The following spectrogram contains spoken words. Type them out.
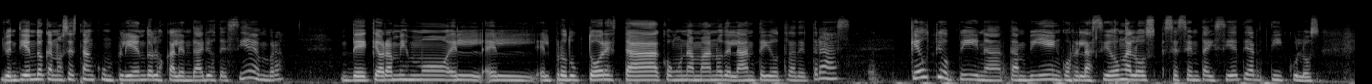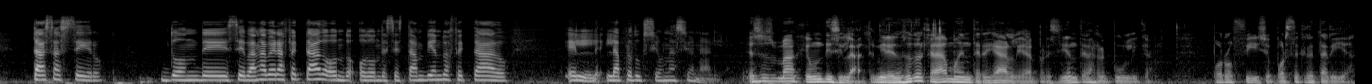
Yo entiendo que no se están cumpliendo los calendarios de siembra, de que ahora mismo el productor está con una mano delante y otra detrás. ¿Qué usted opina también con relación a los 67 artículos tasa cero, donde se van a ver afectados o do- o donde se están viendo afectados la producción nacional? Eso es más que un dislate. Mire, nosotros acabamos de entregarle al presidente de la República, por oficio, por secretaría,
